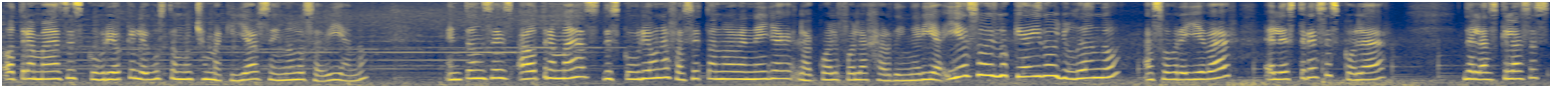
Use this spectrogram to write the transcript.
otra más descubrió que le gusta mucho maquillarse y no lo sabía, ¿no? Entonces, a otra más descubrió una faceta nueva en ella, la cual fue la jardinería. Y eso es lo que ha ido ayudando a sobrellevar el estrés escolar de las clases,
